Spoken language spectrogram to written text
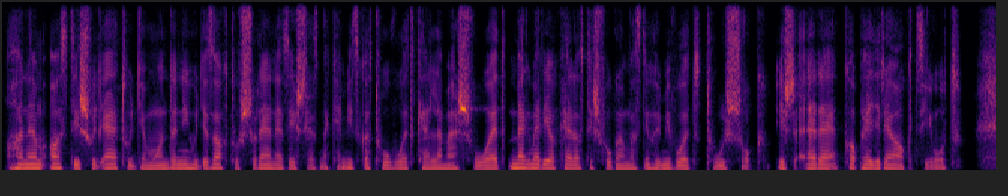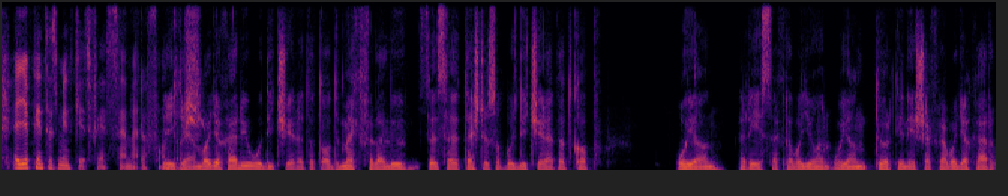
hanem azt is, hogy el tudja mondani, hogy az aktus során ez és ez nekem izgató volt, kellemes volt, megmeri akár azt is fogalmazni, hogy mi volt túl sok, és erre egy reakciót. Egyébként ez mindkét fél számára fontos. Igen, vagy akár jó dicséretet ad, megfelelő testőszapos dicséretet kap olyan részekre, vagy olyan, olyan történésekre, vagy akár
